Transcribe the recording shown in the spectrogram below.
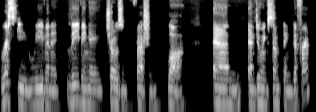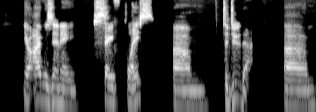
risky leaving a, leaving a chosen profession, law, and and doing something different. You know i was in a safe place um, to do that. Um,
